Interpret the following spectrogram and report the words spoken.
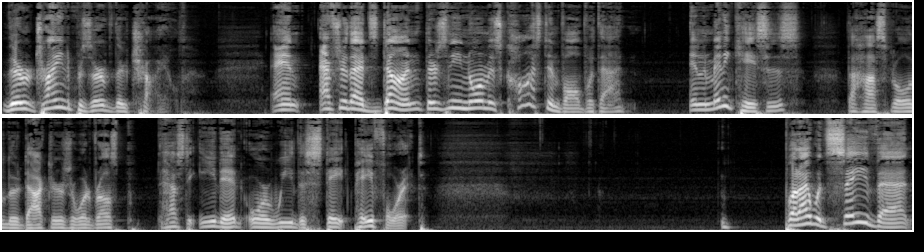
They're trying to preserve their child. And after that's done, there's an enormous cost involved with that. And in many cases, the hospital, the doctors, or whatever else has to eat it, or we, the state, pay for it. But I would say that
